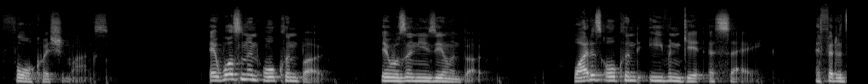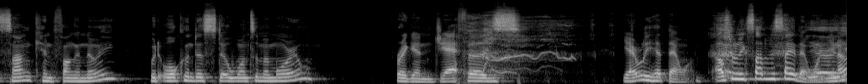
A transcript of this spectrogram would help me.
Four question marks. It wasn't an Auckland boat. It was a New Zealand boat. Why does Auckland even get a say? If it had sunk in Whanganui, would Aucklanders still want a memorial? Friggin' Jaffas. yeah, I really hit that one. I was really excited to say that one, you know?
